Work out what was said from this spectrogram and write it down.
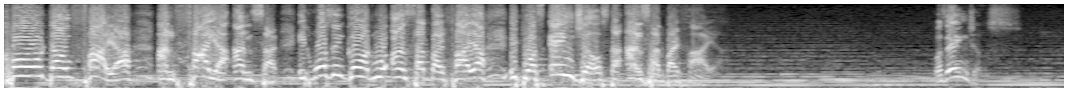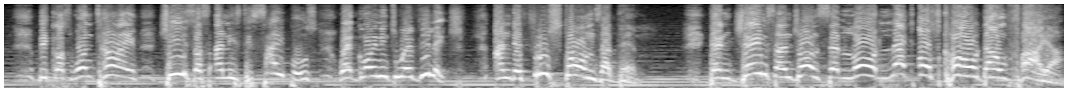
called down fire and fire answered. It wasn't God who answered by fire, it was angels that answered by fire. It was angels. Because one time Jesus and his disciples were going into a village and they threw stones at them. Then James and John said, Lord, let us call down fire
